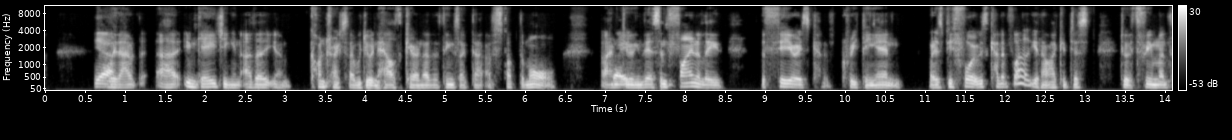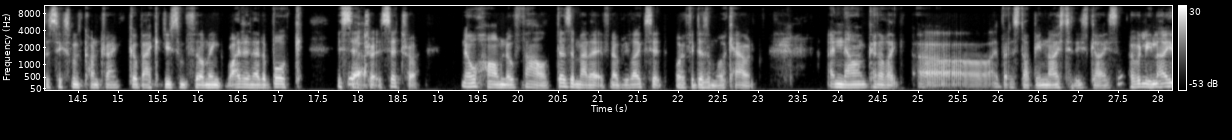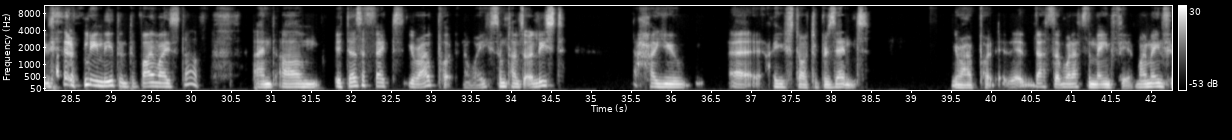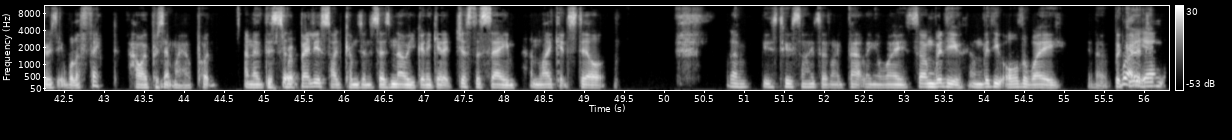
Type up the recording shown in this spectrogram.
Yeah. without uh, engaging in other, you know, contracts that we do in healthcare and other things like that. I've stopped them all. I'm Right. doing this, and finally, the fear is kind of creeping in. Whereas before, it was kind of well, you know, I could just do a three month or six month contract, go back and do some filming, write another book, etc., etc. No harm, no foul. Doesn't matter if nobody likes it or if it doesn't work out. And now I'm kind of like, oh, I better stop being nice to these guys. I really need, I really need them to buy my stuff. And um, it does affect your output in a way, sometimes, or at least how you uh, how you start to present your output. That's the well, that's the main fear. My main fear is it will affect how I present my output. And then this Sure. rebellious side comes in and says, "No, you're going to get it just the same and like it still." Um, these two sides are like battling away. So I'm with you. I'm with you all the way. You know, but Right. good. And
